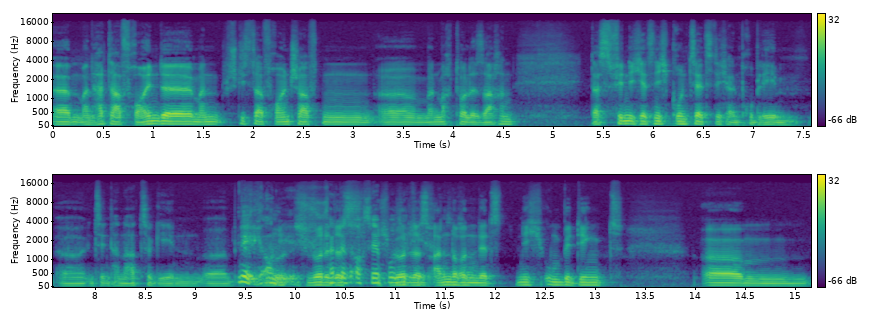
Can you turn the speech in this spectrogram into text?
Ähm, man hat da Freunde, man schließt da Freundschaften, äh, man macht tolle Sachen. Das finde ich jetzt nicht grundsätzlich ein Problem, äh, ins Internat zu gehen. Äh, nee, ich auch nicht. Ich, würde das, das, auch sehr ich würde das anderen also. jetzt nicht unbedingt ähm,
